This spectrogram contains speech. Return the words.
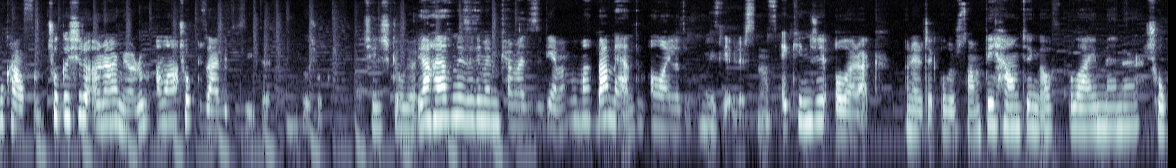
Bu kalsın. Çok aşırı önermiyorum ama çok güzel bir diziydi. Bu çok çelişki oluyor. Ya hayatımda izlediğim en mükemmel dizi diyemem ama ben beğendim, onayladım. Bunu izleyebilirsiniz. İkinci olarak önerecek olursam The Haunting of Bly Manor çok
